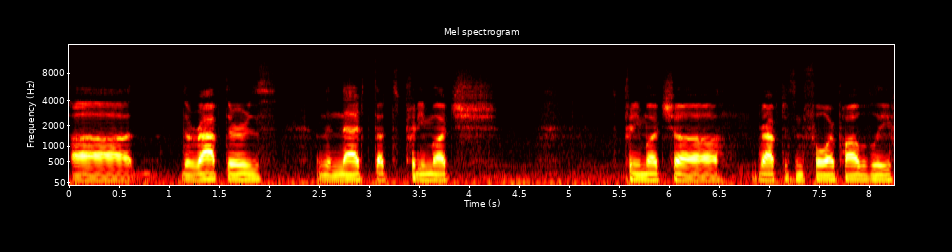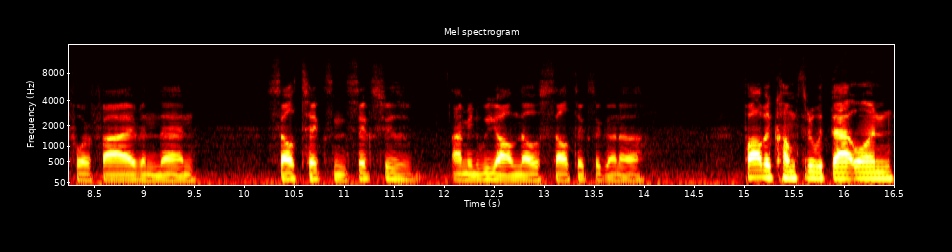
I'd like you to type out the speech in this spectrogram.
Uh, the Raptors and the Nets. That's pretty much. Pretty much uh, Raptors in four, probably four or five, and then Celtics and Sixers. I mean, we all know Celtics are gonna probably come through with that one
